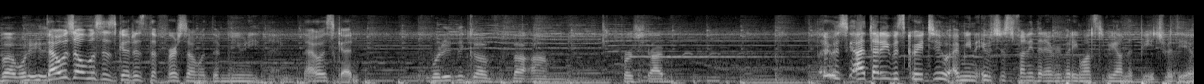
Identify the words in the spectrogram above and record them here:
But what do you That was almost as good as the first one with the Muni thing. That was good. what do you think of the um first guy? But it was I thought he was great too. I mean, it was just funny that everybody wants to be on the beach with you.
